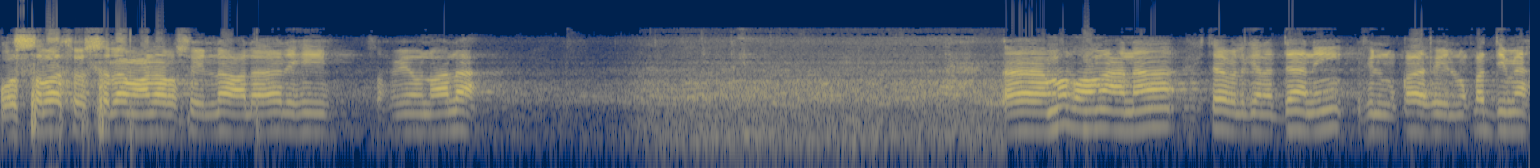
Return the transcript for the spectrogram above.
والصلاة والسلام على رسول الله وعلى آله وصحبه ومن والاه. آه مضى معنا كتاب القنداني في المقدمة.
